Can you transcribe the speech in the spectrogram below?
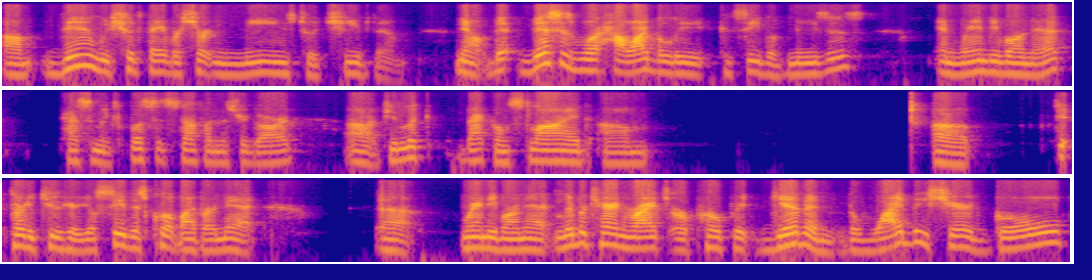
um, then we should favor certain means to achieve them. Now, th this is what how I believe conceive of Mises, and Randy Barnett has some explicit stuff in this regard. Uh, if you look back on slide um, uh, 32 here, you'll see this quote by Barnett, uh, Randy Barnett, libertarian rights are appropriate given the widely shared goal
